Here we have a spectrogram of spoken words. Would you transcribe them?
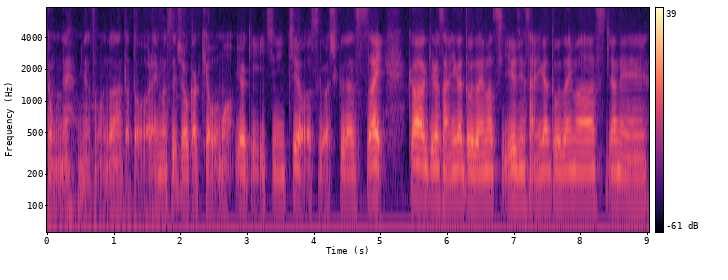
今日もね、皆様どなたと笑いますでしょうか今日も良き一日をお過ごしください。川明さんありがとうございます。友人さんありがとうございます。じゃあね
